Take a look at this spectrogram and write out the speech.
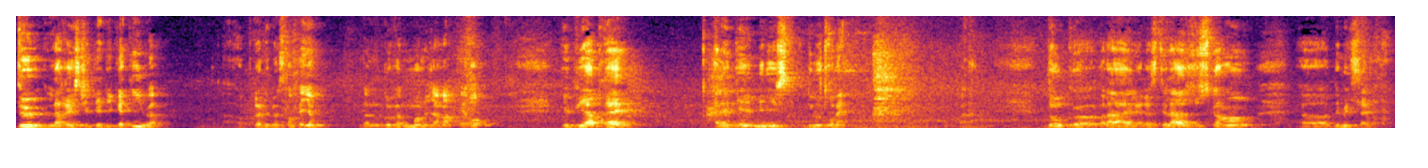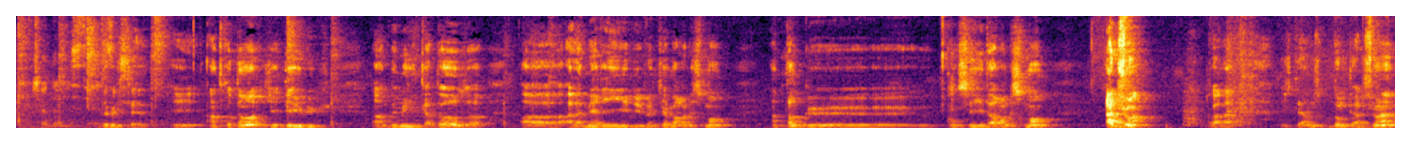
de la réussite éducative auprès de Vincent Payon, dans le gouvernement de Jean-Marc Ayrault. Et puis après, elle a été ministre de l'Outre-mer. Donc euh, voilà, elle est restée là jusqu'en 2016. 2016. Et entre-temps, j'ai été élu en 2014 à la mairie du 20e arrondissement en tant que conseiller d'arrondissement adjoint. Voilà. J'étais donc adjoint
